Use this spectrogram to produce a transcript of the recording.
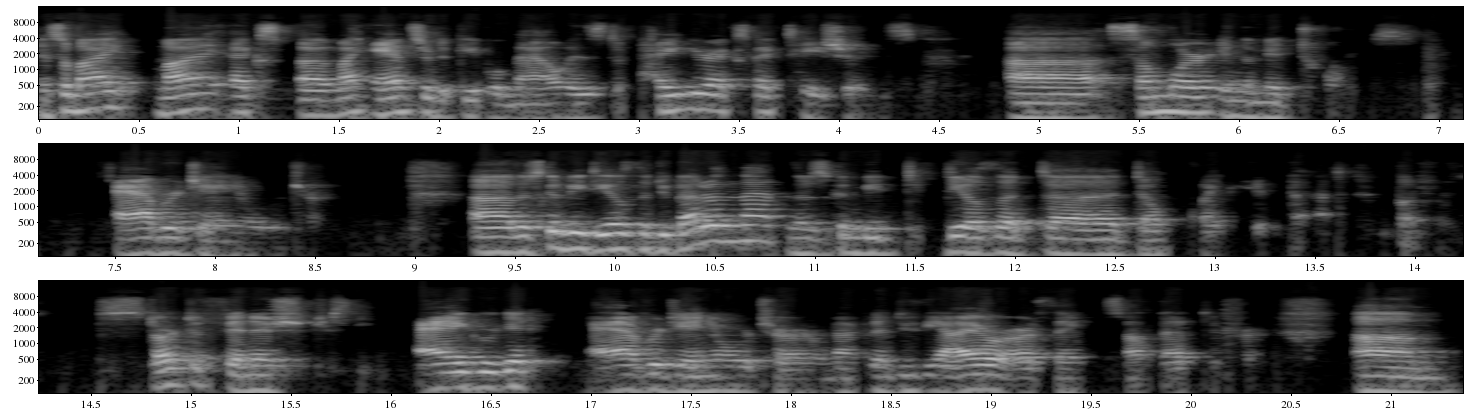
And so my my ex uh, my answer to people now is to peg your expectations uh, somewhere in the mid twenties, average annual return. Uh, there's going to be deals that do better than that, and there's going to be d- deals that uh, don't quite hit that. But from start to finish, just the aggregate average annual return. We're not going to do the IRR thing. It's not that different. Um,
